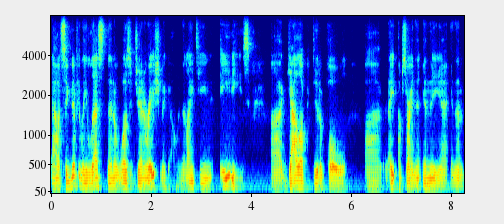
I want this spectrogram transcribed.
Now, it's significantly less than it was a generation ago. In the 1980s, uh, Gallup did a poll. Uh, I'm sorry, in the in the uh, in the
